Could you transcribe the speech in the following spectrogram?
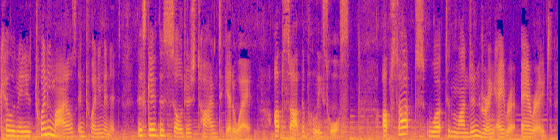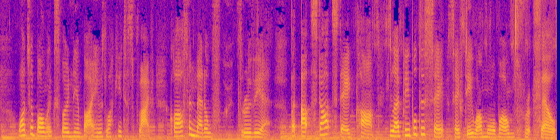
kilometers, 20 miles in 20 minutes. This gave the soldiers time to get away. Upstart the police horse. Upstart worked in London during air raids. Once a bomb exploded nearby, he was lucky to survive. Glass and metal flew through the air, but Upstart stayed calm. He led people to sa- safety while more bombs fell.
